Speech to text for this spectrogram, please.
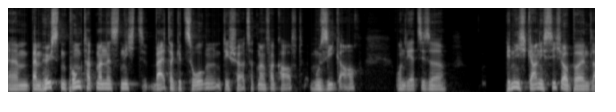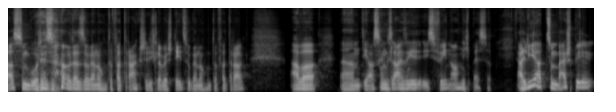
ähm, beim höchsten Punkt hat man es nicht weitergezogen. Die Shirts hat man verkauft, Musik auch. Und jetzt ist er, bin ich gar nicht sicher, ob er entlassen wurde oder sogar noch unter Vertrag steht. Ich glaube, er steht sogar noch unter Vertrag. Aber ähm, die Ausgangslage ist für ihn auch nicht besser. Ali hat zum Beispiel,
